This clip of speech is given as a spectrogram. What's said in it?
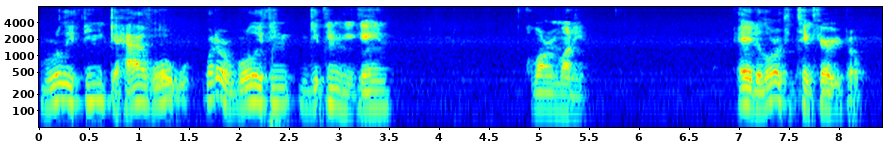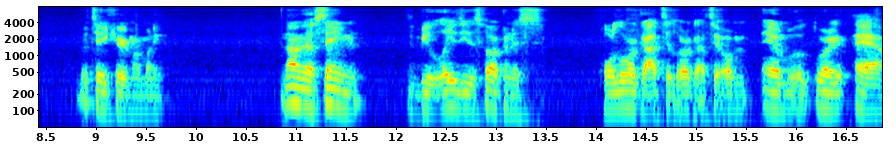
worldly thing you can have, whatever worldly thing, thing you gain, a lot of money. Hey, the Lord can take care of you, bro. He'll take care of my money. Not I'm saying to be lazy as fuck and just or Lord got it, Lord got it, or um, Lord, uh,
